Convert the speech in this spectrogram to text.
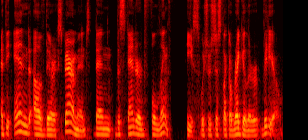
at the end of their experiment than the standard full length piece, which was just like a regular video.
